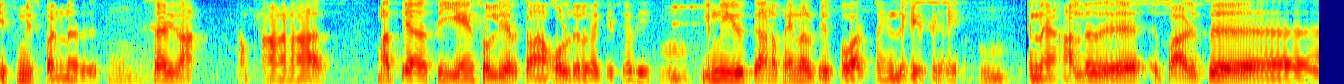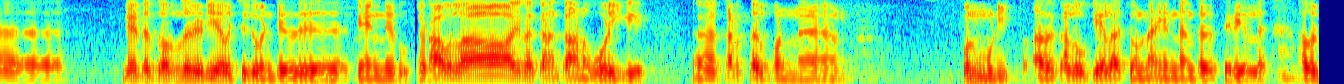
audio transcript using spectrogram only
டிஸ்மிஸ் பண்ணது சரிதான். ஆனால் மத்திய அரசு ஏன் சொல்லியிருக்கலாம் ஹோல்டில் வைக்க சொல்லி? இன்னும் இதுக்கான ஃபைனல் தீர்ப்பு வரணும் இந்த கேஸுக்கே என்ன? அல்லது இப்போ அடுத்து கேட்டை திறந்து ரெடியாக வச்சுக்க வேண்டியது கேன் நேரு. ராவலா ஆயிரக்கணக்கான கோடிக்கு அஹ், கடத்தல் பண்ண பொன்முடி. அதை கலோக்கியலா சொன்னால் என்னன்றது தெரியல. அவர்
